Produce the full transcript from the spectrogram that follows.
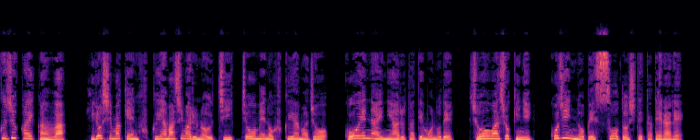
福寿会館は、広島県福山市丸のうち一丁目の福山城、公園内にある建物で、昭和初期に個人の別荘として建てられ、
